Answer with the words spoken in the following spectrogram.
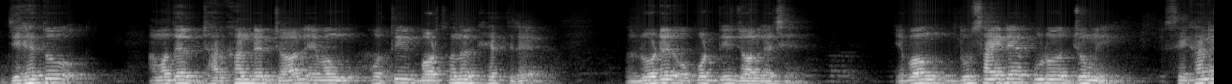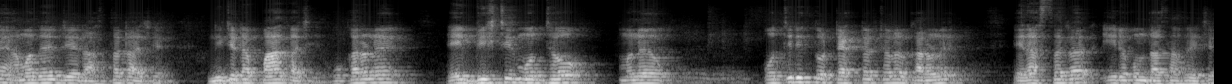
যেহেতু আমাদের ঝাড়খণ্ডের জল এবং অতি বর্ধনের ক্ষেত্রে রোডের ওপর দিয়ে জল গেছে এবং দু সাইডে পুরো জমি, সেখানে আমাদের যে রাস্তাটা আছে নিচেটা পাঁক আছে। ও কারণে এই বৃষ্টির মধ্যেও মানে অতিরিক্ত ট্র্যাক্টর চলার কারণে এই রাস্তাটার এইরকম দশা হয়েছে।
